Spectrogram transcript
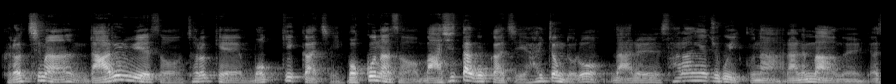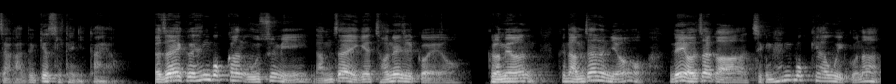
그렇지만 나를 위해서 저렇게 먹기까지 먹고 나서 맛있다고까지 할 정도로 나를 사랑해주고 있구나 라는 마음을 여자가 느꼈을 테니까요. 여자의 그 행복한 웃음이 남자에게 전해질 거예요. 그러면 그 남자는요, 내 여자가 지금 행복해하고 있구나,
